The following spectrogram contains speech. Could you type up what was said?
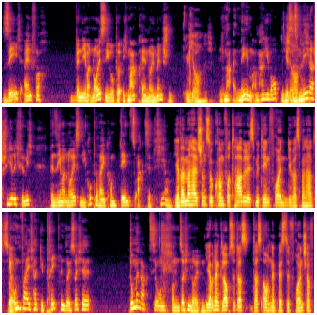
sehe ich einfach, wenn jemand Neues in die Gruppe, ich mag keine neuen Menschen. Ich auch nicht. Ich mag, nee, mag ich überhaupt nicht. Ich es ist nicht. mega schwierig für mich, wenn jemand Neues in die Gruppe reinkommt, den zu akzeptieren. Ja, weil man halt schon so komfortabel ist mit den Freunden, die was man hat. So. Ja, und weil ich halt geprägt bin durch solche dummen Aktionen von solchen Leuten. Ja, aber dann glaubst du, dass, dass auch eine beste Freundschaft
